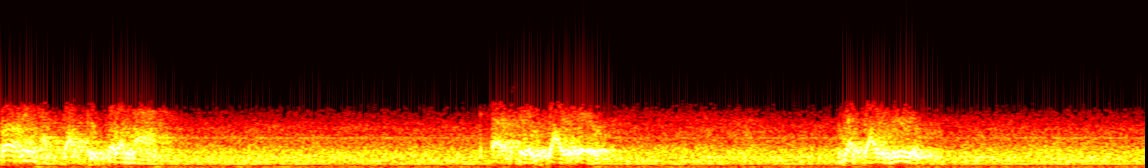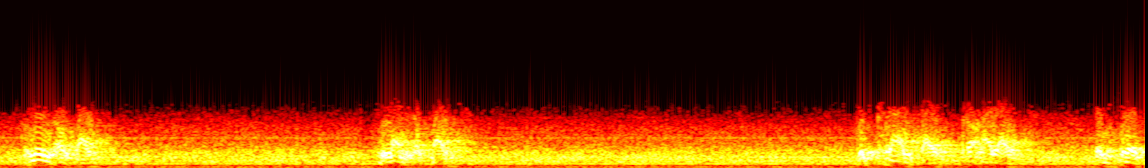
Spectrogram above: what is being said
ก็ให้หัดจับพิจารณาต่อเสียงใจเองว่าใจนี้ลื่นออกไปแล่นออกไปจุดคลานไปเพราะอะไรเป็นเหตุ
